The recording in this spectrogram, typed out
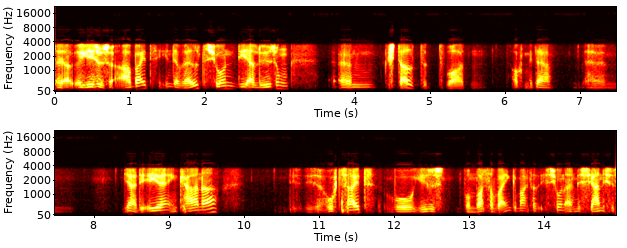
äh, Jesus Arbeit in der Welt schon die Erlösung ähm, gestaltet worden. Auch mit der ähm, ja die Ehe in Kana diese Hochzeit, wo Jesus vom Wasser Wein gemacht hat, ist schon ein messianisches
